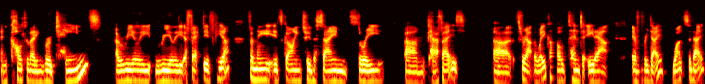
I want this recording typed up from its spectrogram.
and cultivating routines are really really effective here for me, it's going to the same three um, cafes uh, throughout the week. I'll tend to eat out every day, once a day,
